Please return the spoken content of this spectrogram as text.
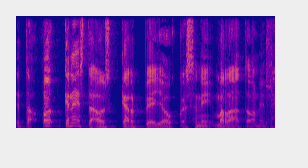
että o, kenestä olisi kärppien joukkueessa niin maratonille?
